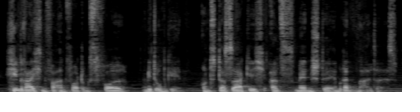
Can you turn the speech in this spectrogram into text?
hinreichend verantwortungsvoll mit umgehen. Und das sage ich als Mensch, der im Rentenalter ist.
